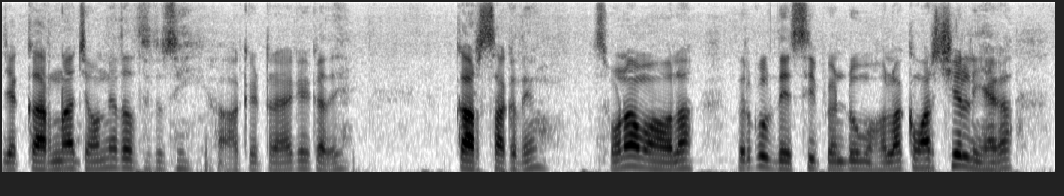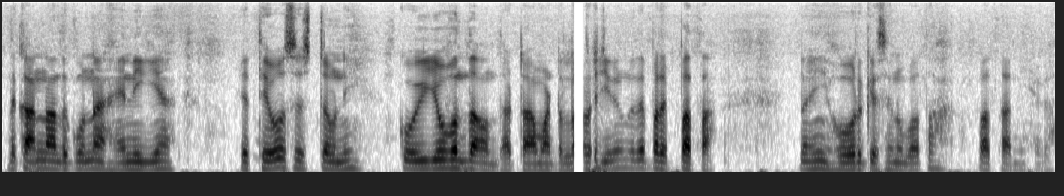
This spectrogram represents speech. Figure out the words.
ਜੇ ਕਰਨਾ ਚਾਹੁੰਦੇ ਤਾਂ ਉੱਥੇ ਤੁਸੀਂ ਆ ਕੇ ਟਰੈਕ ਕਦੇ ਕਰ ਸਕਦੇ ਹੋ। ਸੋਹਣਾ ਮਾਹੌਲ ਆ, ਬਿਲਕੁਲ ਦੇਸੀ ਪਿੰਡੂ ਮਾਹੌਲ ਆ ਕਮਰਸ਼ੀਅਲ ਨਹੀਂ ਹੈਗਾ, ਦੁਕਾਨਾਂ ਦੁਕਾਨਾਂ ਹੈ ਨਹੀਂ ਗੀਆਂ। ਇੱਥੇ ਉਹ ਸਿਸਟਮ ਨਹੀਂ, ਕੋਈ ਉਹ ਬੰਦਾ ਹੁੰਦਾ ਟਮਾਟਰ ਲਾ ਜਿਹਨੂੰ ਇਹਦੇ ਬਾਰੇ ਪਤਾ। ਨਹੀਂ, ਹੋਰ ਕਿਸੇ ਨੂੰ ਪਤਾ ਪਤਾ ਨਹੀਂ ਹੈਗਾ।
